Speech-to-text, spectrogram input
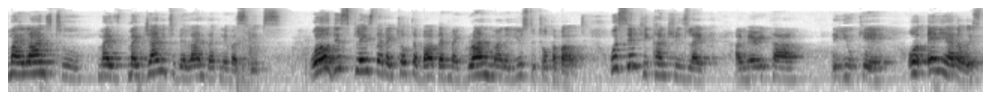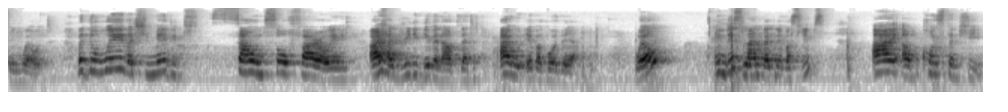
my land to, my, my journey to the land that never sleeps. Well, this place that I talked about, that my grandmother used to talk about, was simply countries like America, the UK, or any other Western world. But the way that she made it sound so far away, I had really given up that I would ever go there. Well, in this land that never sleeps, I am constantly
